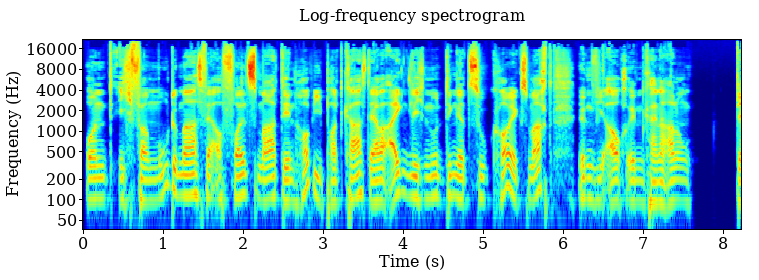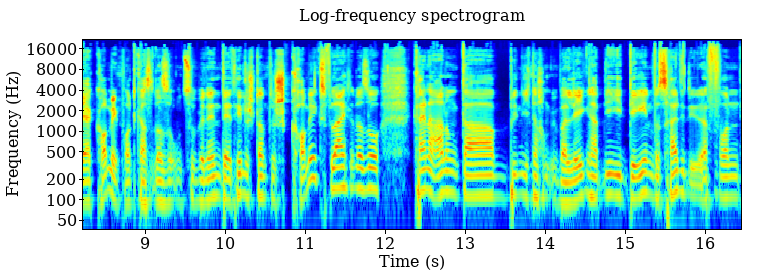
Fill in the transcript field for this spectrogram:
Und ich vermute mal, es wäre auch voll smart, den Hobby-Podcast, der aber eigentlich nur Dinge zu Comics macht, irgendwie auch in, keine Ahnung, der Comic-Podcast oder so umzubenennen, der Telestammtisch Comics vielleicht oder so. Keine Ahnung, da bin ich noch am überlegen. Habt ihr Ideen? Was haltet ihr davon?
